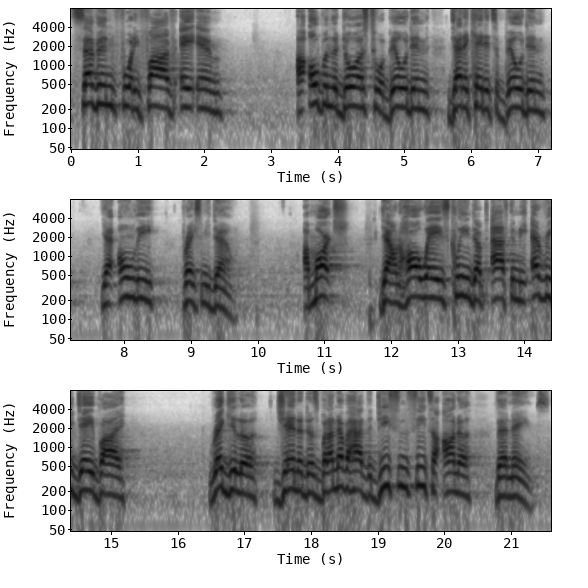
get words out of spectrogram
7:45 a.m. I open the doors to a building dedicated to building, yet only breaks me down. I march down hallways cleaned up after me every day by regular janitors, but I never had the decency to honor their names.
